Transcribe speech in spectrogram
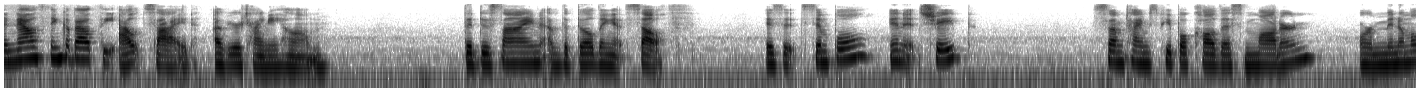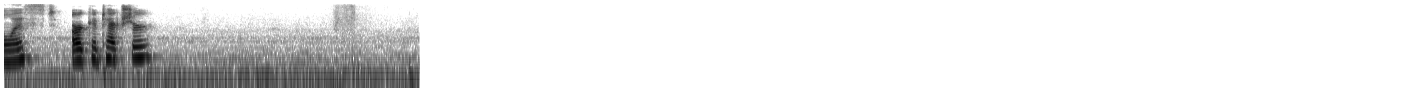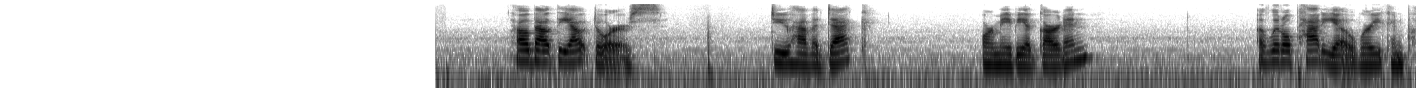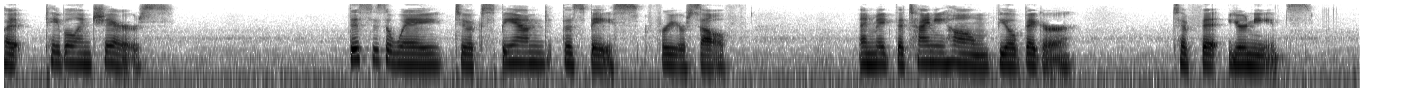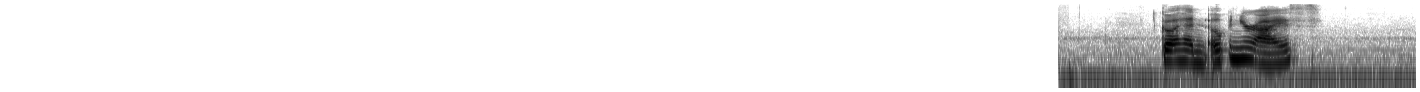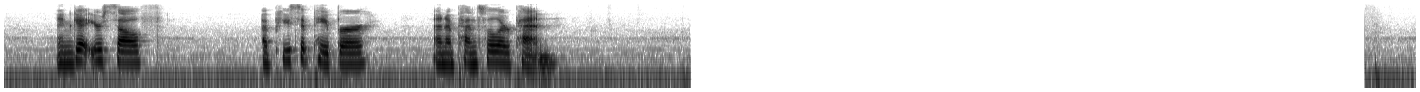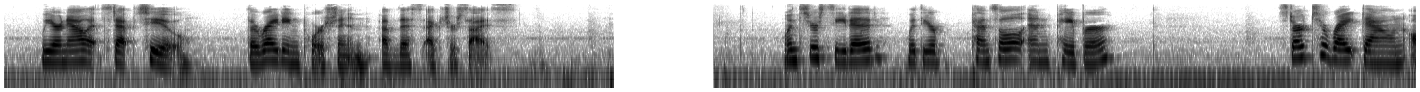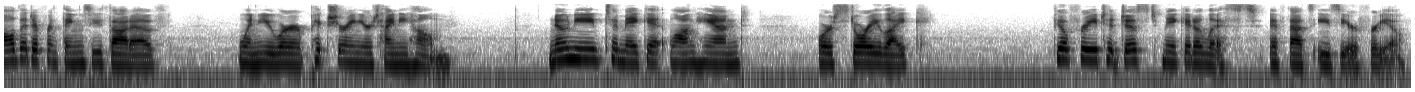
And now think about the outside of your tiny home. The design of the building itself. Is it simple in its shape? Sometimes people call this modern or minimalist architecture. How about the outdoors? Do you have a deck or maybe a garden? A little patio where you can put table and chairs? this is a way to expand the space for yourself and make the tiny home feel bigger to fit your needs. Go ahead and open your eyes and get yourself a piece of paper and a pencil or pen. We are now at step two, the writing portion of this exercise. Once you're seated with your pencil and paper, start to write down all the different things you thought of when you were picturing your tiny home. No need to make it longhand or story like. Feel free to just make it a list if that's easier for you.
